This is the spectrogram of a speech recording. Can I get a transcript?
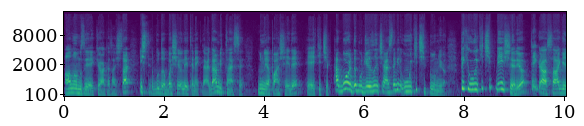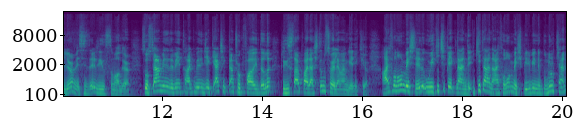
almamız gerekiyor arkadaşlar. İşte bu da başarılı yeteneklerden bir tanesi. Bunu yapan şey de H2 çip. Ha bu arada bu cihazın içerisinde bir U2 çip bulunuyor. Peki U2 çip ne işe yarıyor? Tekrar sağa geliyorum ve sizlere Reels'ımı alıyorum. Sosyal medyada beni takip edince gerçekten çok faydalı Reels'lar paylaştığımı söylemem gerekiyor. iPhone 15'lere de U2 çip eklendi. İki tane iPhone 15 birbirini bulurken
